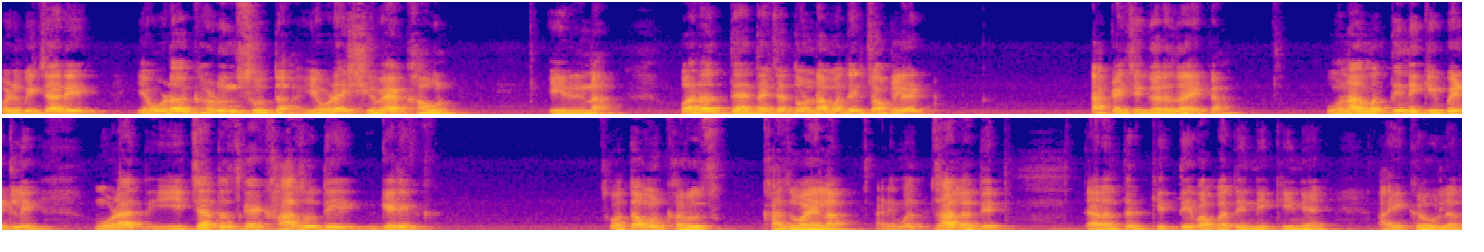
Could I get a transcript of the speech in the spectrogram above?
पण बिचारे एवढं घडून सुद्धा एवढ्या शिव्या खाऊन इरिना परत त्या त्याच्या तोंडामध्ये चॉकलेट टाकायची गरज आहे का? पुन्हा मग ती निकी पेटली. मुळात हिच्यातच काय खाज होती गेली स्वतःहून खरूच खाजवायला. आणि मग झालं ते. त्यानंतर किती बाबा ते निकीने ऐकवलं.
